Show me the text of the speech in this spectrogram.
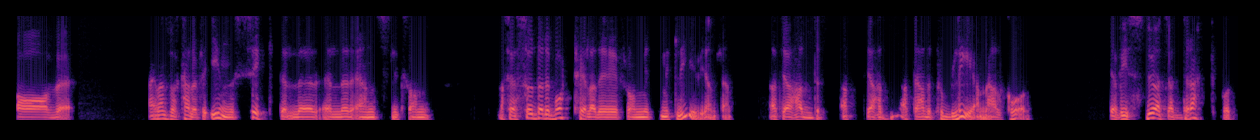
av jag vet inte vad jag ska kalla det för, insikt eller, eller ens liksom... Alltså jag suddade bort hela det från mitt, mitt liv egentligen. Att jag, hade, att, jag hade, att jag hade problem med alkohol. Jag visste ju att jag drack på ett,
